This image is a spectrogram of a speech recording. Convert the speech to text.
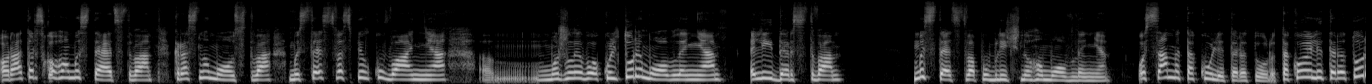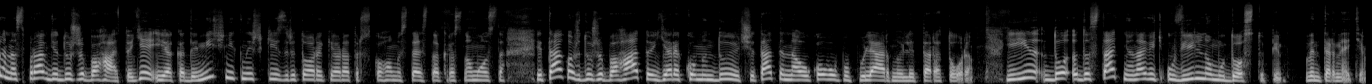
ораторського мистецтва, красномовства, мистецтва спілкування, е, можливо, культури мовлення, лідерства, мистецтва публічного мовлення. Ось саме таку літературу. Такої літератури насправді дуже багато. Є і академічні книжки з риторики, ораторського мистецтва, красномовства, і також дуже багато я рекомендую читати науково-популярну літературу. Її до, достатньо навіть у вільному доступі в інтернеті.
